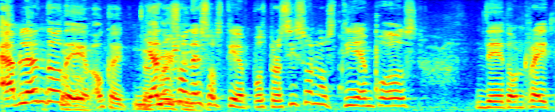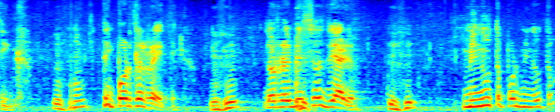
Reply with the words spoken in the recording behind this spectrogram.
hablando de, ok, ya no son esos tiempos, pero sí son los tiempos de Don Rating. ¿Te importa el rating? Los revistas diario. Minuto por minuto.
